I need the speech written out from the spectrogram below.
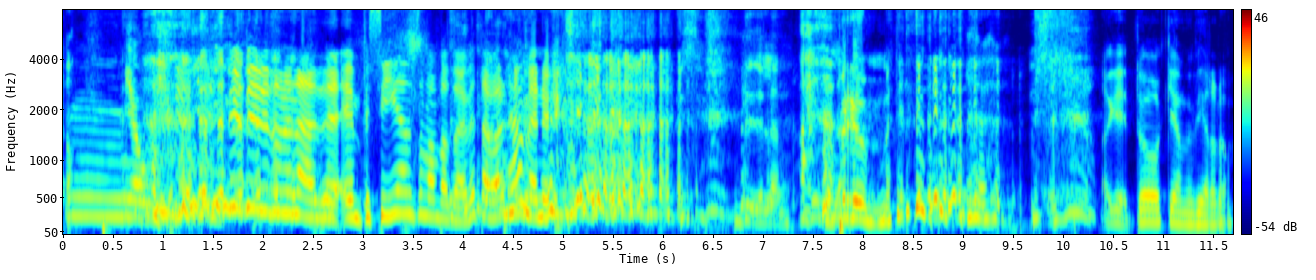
Mm, jo. nu blir det som den här eh, NPCn som man bara säger, vänta, vad är den här med nu? Bilen. Brum. Okej, då åker jag med Vera då.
